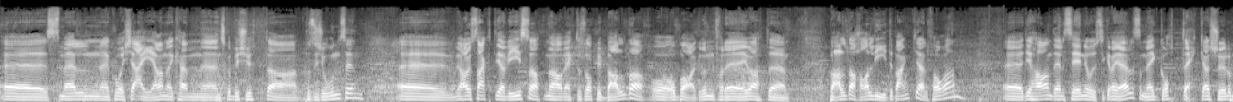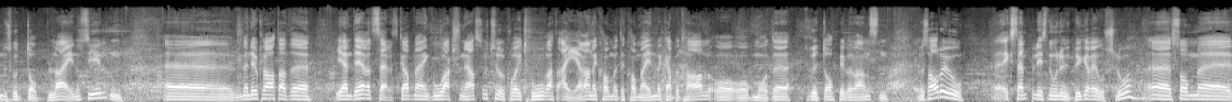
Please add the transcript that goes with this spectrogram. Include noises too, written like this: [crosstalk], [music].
Eh, smellen hvor ikke eierne kan ønske å beskytte posisjonen sin. Eh, vi har jo sagt i avisa at vi har vekt oss opp i Balder, og, og bakgrunnen for det er jo at eh, Balder har lite bankgjeld foran. Eh, de har en del senior usikker gjeld som er godt dekka selv om du skulle doble eiendomsgilden. Eh, men det er jo klart at eh, igjen, det er et selskap med en god aksjonærstruktur, hvor jeg tror at eierne kommer til å komme inn med kapital og, og på en måte rydde opp i balansen. Men så har du jo eh, eksempelvis noen utbyggere i Oslo eh, som eh,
